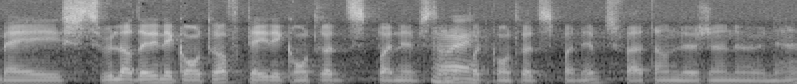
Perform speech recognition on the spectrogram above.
Mais si tu veux leur donner des contrats, il faut que tu aies des contrats disponibles. Si tu n'as Ouais. pas de contrat disponible, tu fais attendre le jeune un an.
